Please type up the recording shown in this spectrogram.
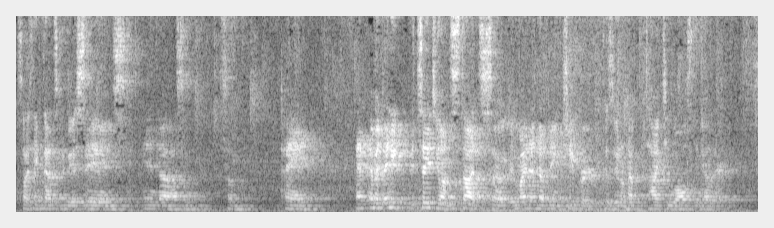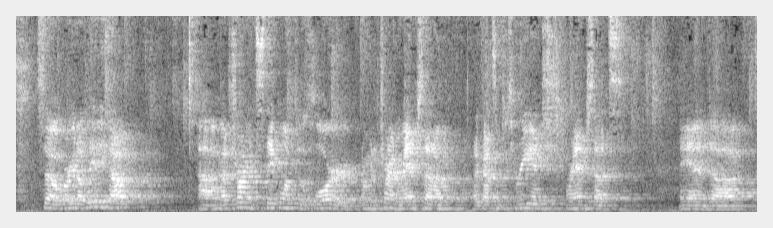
So I think that's going to be a savings in uh, some some pain. And, but then you, it saves you on studs, so it might end up being cheaper because we don't have to tie two walls together. So we're going to lay these out. Uh, I'm going to try and staple them to the floor, I'm going to try and ram set them. I've got some three inch ram sets and uh,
